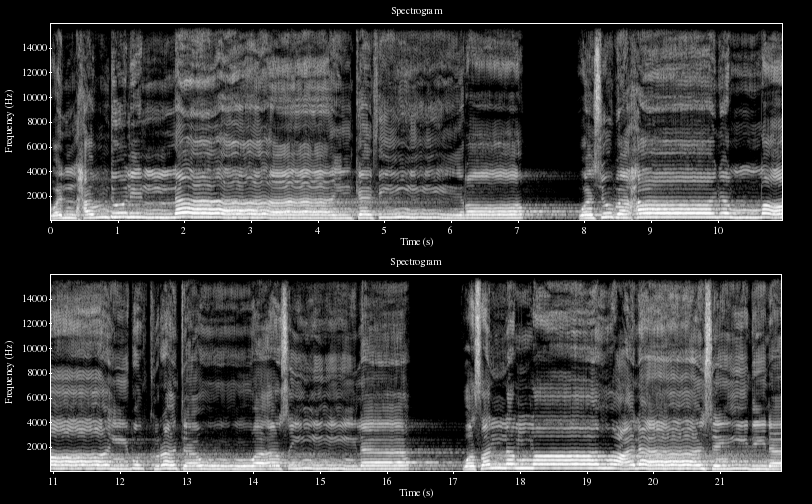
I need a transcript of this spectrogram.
والحمد لله كثيرا. وسبحان الله بكرة وأصيلا. وصلى الله على سيدنا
